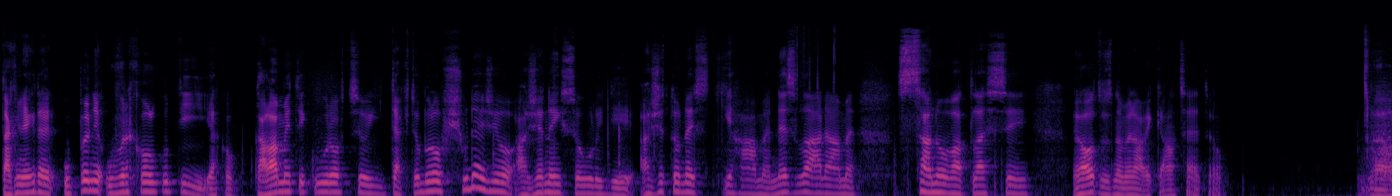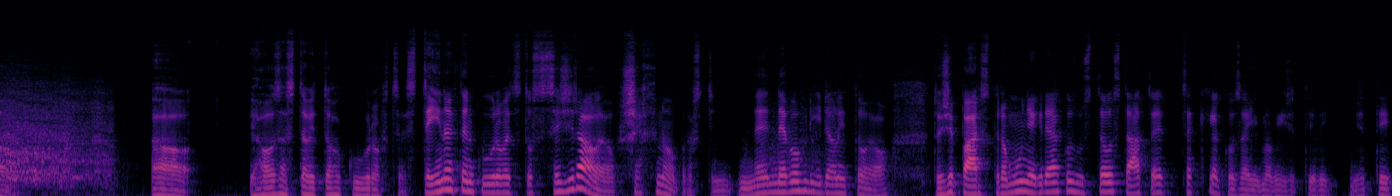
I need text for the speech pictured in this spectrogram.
tak někde úplně u vrcholku té jako kalamity kůrovcový, tak to bylo všude, že jo, a že nejsou lidi, a že to nestíháme, nezvládáme sanovat lesy, jo, to znamená vykácet, jo. Uh, uh, jo, zastavit toho kůrovce. Stejně ten kůrovec to sežral, jo, všechno, prostě ne, nevohlídali to, jo. To, že pár stromů někde jako zůstalo stát, to je tak jako zajímavý, že ty, že ty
